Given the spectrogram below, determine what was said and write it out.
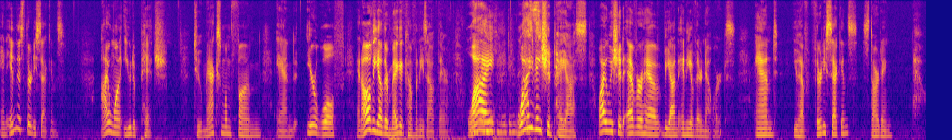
And in this 30 seconds, I want you to pitch to Maximum Fun and Earwolf and all the other mega companies out there Why why making me do why they should pay us, why we should ever have be on any of their networks. And you have 30 seconds starting now.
